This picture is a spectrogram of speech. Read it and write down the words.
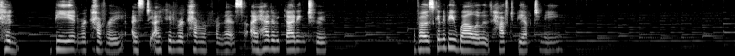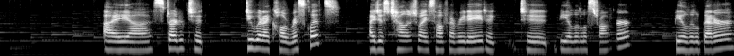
could be in recovery. I, st- I could recover from this. I had a guiding truth. If I was going to be well, it would have to be up to me. I uh, started to do what I call risklets. I just challenged myself every day to to be a little stronger, be a little better,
